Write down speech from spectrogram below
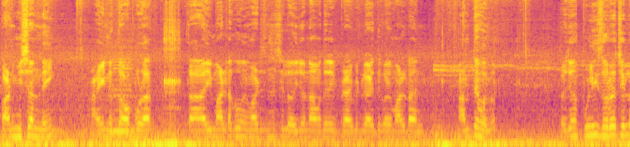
পারমিশন নেই। আইনত অপরাধ। তা এই মালটা খুব এমার্জেন্সি ছিল ওই জন্য আমাদের এই প্রাইভেট গাড়িতে করে মালটা আনতে হলো। তো ওই জন্য পুলিশ ধরেছিল।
